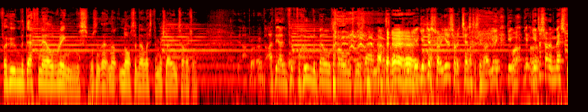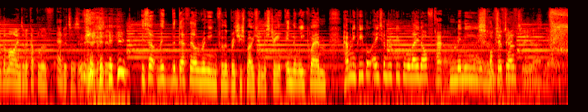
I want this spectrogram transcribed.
for whom the death knell rings. Wasn't that not, not an Alistair MacLean title? I think for, for whom the bell tolls was Anne Nelson. You're, you're just trying. You're just trying to test us here. Aren't you? You're, you're, uh, you're just trying to mess with the minds of a couple of editors. here. You're just, uh, Is that the, the death knell ringing for the British motor industry in the week when how many people? Eight hundred people were laid off at Mini's Oxford 850? plant. Yeah.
